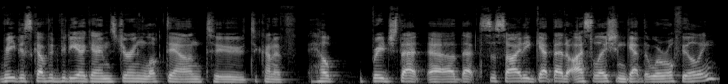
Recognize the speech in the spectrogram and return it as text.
rediscovered video games during lockdown to to kind of help bridge that uh, that society gap, that isolation gap that we're all feeling?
